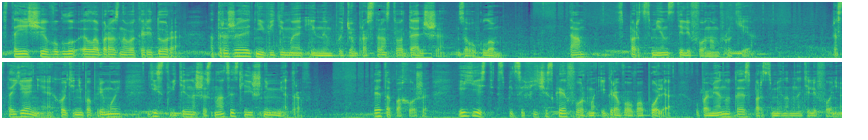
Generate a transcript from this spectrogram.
стоящее в углу L-образного коридора, отражает невидимое иным путем пространство дальше, за углом. Там спортсмен с телефоном в руке. Расстояние, хоть и не по прямой, действительно 16 с лишним метров. Это, похоже, и есть специфическая форма игрового поля, упомянутая спортсменом на телефоне.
